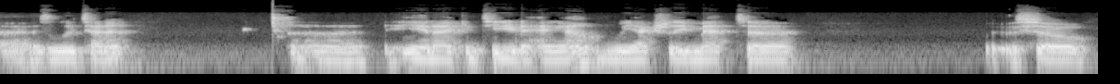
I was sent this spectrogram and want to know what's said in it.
uh, as a lieutenant. Uh, he and I continued to hang out, and we actually met. Uh, so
